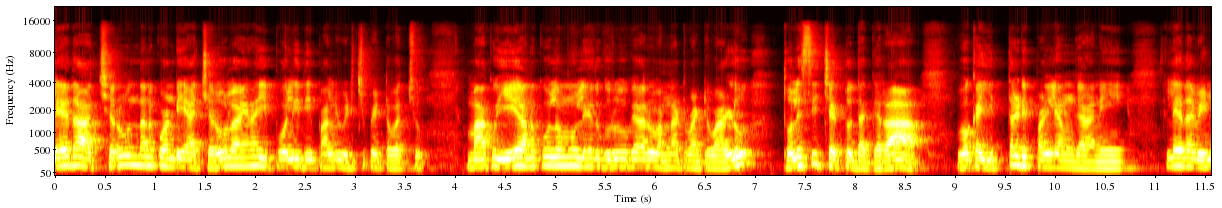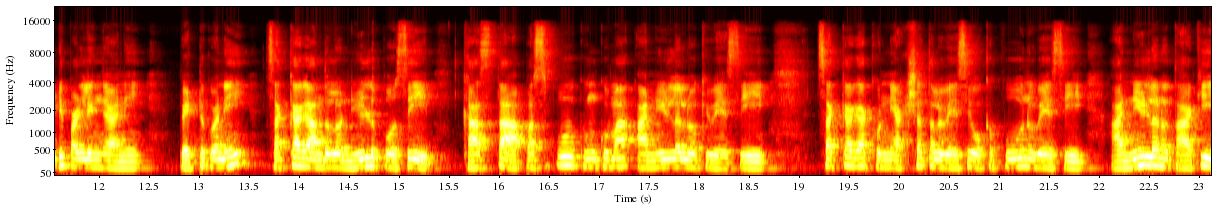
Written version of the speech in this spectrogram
లేదా చెరువు ఉందనుకోండి ఆ చెరువులో అయినా ఈ పోలీ దీపాలని విడిచిపెట్టవచ్చు. మాకు ఏ అనుకూలము లేదు గురువు గారు అన్నటువంటి వాళ్ళు తులసి చెట్టు దగ్గర ఒక ఇత్తడి పళ్ళెం కానీ లేదా వెండి పళ్ళెం కానీ పెట్టుకొని చక్కగా అందులో నీళ్ళు పోసి కాస్త పసుపు కుంకుమ ఆ నీళ్ళలోకి వేసి చక్కగా కొన్ని అక్షతలు వేసి ఒక పువ్వును వేసి ఆ నీళ్ళను తాకి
